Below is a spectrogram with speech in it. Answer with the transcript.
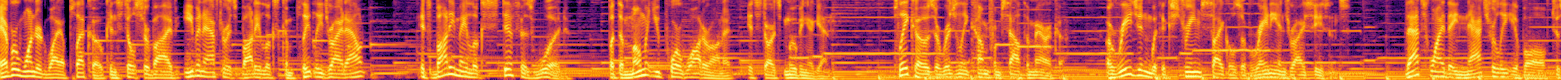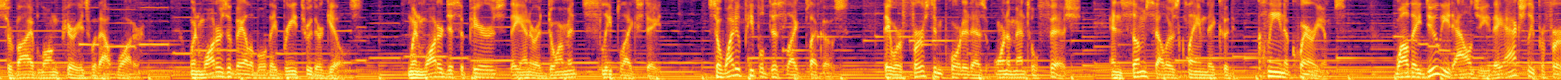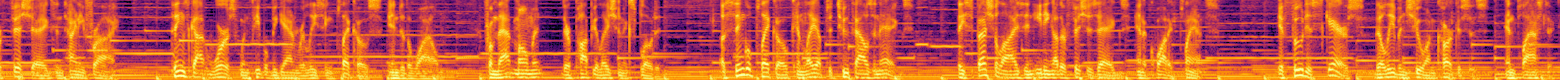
Ever wondered why a pleco can still survive even after its body looks completely dried out? Its body may look stiff as wood, but the moment you pour water on it, it starts moving again. Plecos originally come from South America, a region with extreme cycles of rainy and dry seasons. That's why they naturally evolved to survive long periods without water. When water's available, they breathe through their gills. When water disappears, they enter a dormant, sleep-like state. So why do people dislike plecos? They were first imported as ornamental fish, and some sellers claim they could clean aquariums. While they do eat algae, they actually prefer fish eggs and tiny fry. Things got worse when people began releasing plecos into the wild. From that moment, their population exploded. A single pleco can lay up to 2,000 eggs. They specialize in eating other fish's eggs and aquatic plants. If food is scarce, they'll even chew on carcasses and plastic.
